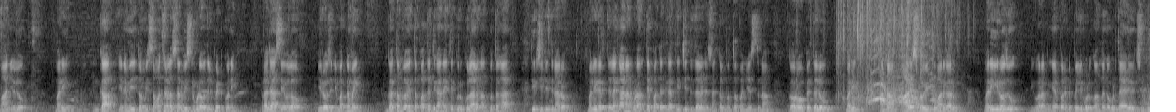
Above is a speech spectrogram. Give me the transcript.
మాన్యులు మరి ఇంకా ఎనిమిది తొమ్మిది సంవత్సరాల సర్వీస్ని కూడా వదిలిపెట్టుకొని ప్రజాసేవలో ఈరోజు నిమగ్నమై గతంలో ఎంత పద్ధతిగానైతే గురుకులాలను అద్భుతంగా తీర్చిదిద్దినారో మళ్ళీ రేపు తెలంగాణను కూడా అంతే పద్ధతిగా తీర్చిదిద్దాలనే సంకల్పంతో పనిచేస్తున్న గౌరవ పెద్దలు మరి అన్న ఆర్ఎస్ ప్రవీణ్ కుమార్ గారు. మరి ఈరోజు ఒక రకంగా చెప్పాలంటే పెళ్ళి కొడుకు అందంగా కూడా తయారై వచ్చింది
